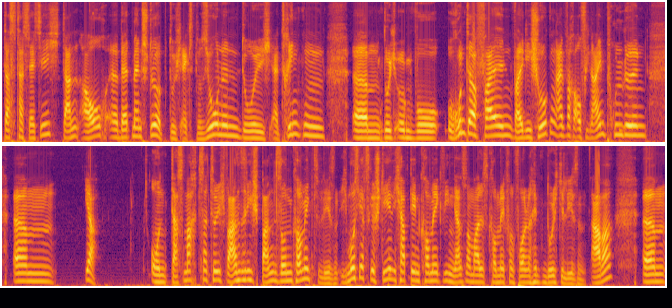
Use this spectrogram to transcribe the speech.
dass tatsächlich dann auch äh, Batman stirbt. Durch Explosionen, durch Ertrinken, ähm, durch irgendwo runterfallen, weil die Schurken einfach auf ihn einprügeln. Ähm, und das macht es natürlich wahnsinnig spannend, so einen Comic zu lesen. Ich muss jetzt gestehen, ich habe den Comic wie ein ganz normales Comic von vorne nach hinten durchgelesen. Aber ähm,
